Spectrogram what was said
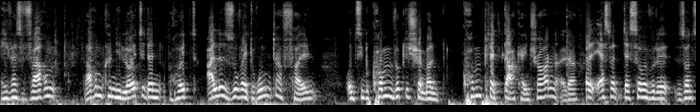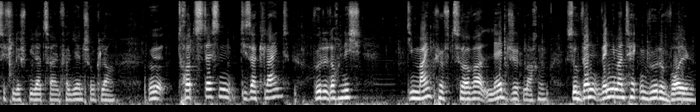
Ey, was, warum, warum können die Leute denn heute alle so weit runterfallen und sie bekommen wirklich scheinbar komplett gar keinen Schaden, Alter? Weil erstmal, der Server würde sonst wie viele Spielerzahlen verlieren, schon klar. Nur trotz dessen, dieser Client würde doch nicht die Minecraft-Server legit machen. So, wenn, wenn jemand hacken würde wollen,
